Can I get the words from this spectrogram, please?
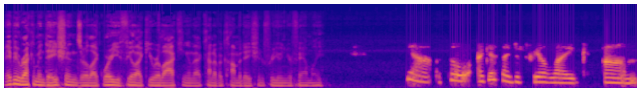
maybe recommendations or like where you feel like you were lacking in that kind of accommodation for you and your family. Yeah, so I guess I just feel like, um,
